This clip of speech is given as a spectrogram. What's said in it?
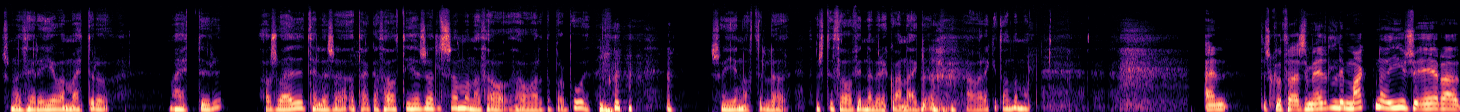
svona þegar ég var mættur, mættur á svæði til þess að taka þátt í þessu öll saman þá, þá var þetta bara búið. Svo ég náttúrulega þurfti þá að finna mér eitthvað annað að gera. Það var ekkit vandamál. En sko það sem er alveg magnað í þessu er að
